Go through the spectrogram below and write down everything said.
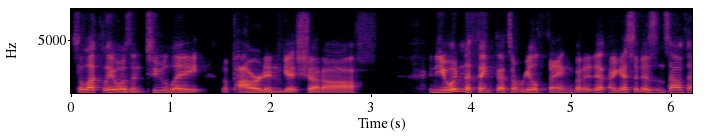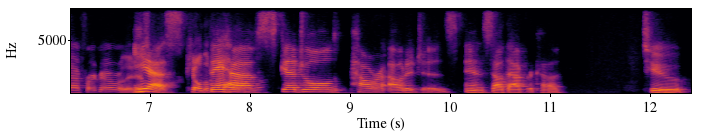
so luckily it wasn't too late. The power didn't get shut off. And you wouldn't think that's a real thing, but it, I guess it is in South Africa where they yes, kill the they power. have scheduled power outages in South Africa to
